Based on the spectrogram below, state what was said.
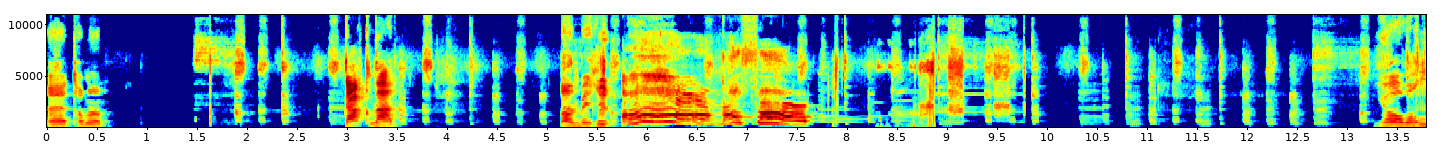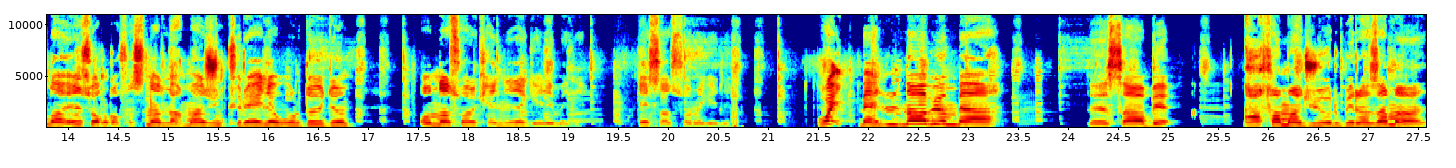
Evet tamam. Tak lan. Lan Behlül. Aaa kafam. Ya vallahi en son kafasına lahmacun küreğiyle vurduydum. Ondan sonra kendine gelemedi. Neyse az sonra gelir. Vay Behlül ne yapıyorsun be? Neyse abi. Kafam acıyor biraz ama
